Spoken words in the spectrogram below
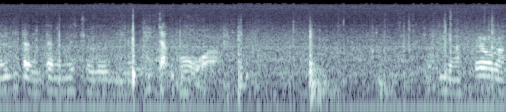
Maldita ventana me ha hecho de maldita boa. Mira, broma.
